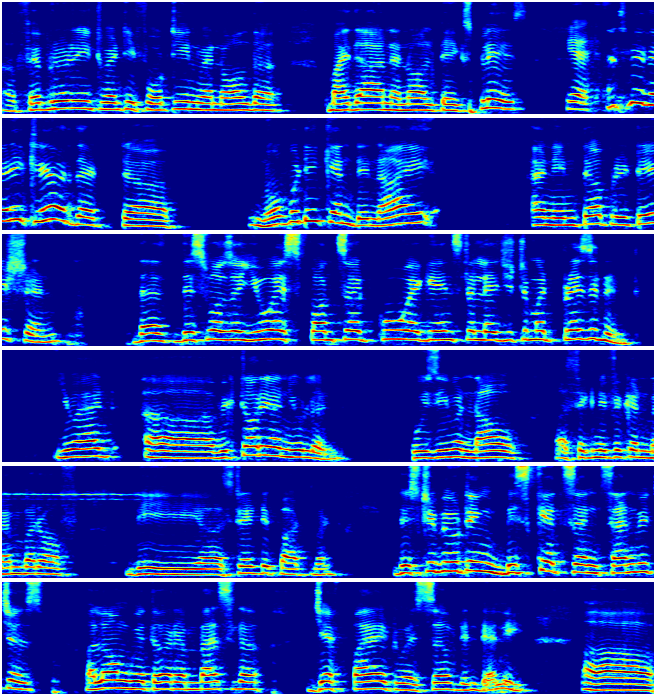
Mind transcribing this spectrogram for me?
uh, February 2014, when all the Maidan and all takes place, yes. let's be very clear that uh, nobody can deny an interpretation that this was a US sponsored coup against a legitimate president. You had uh, Victoria Nuland, who is even now a significant member of the uh, State Department, distributing biscuits and sandwiches along with her ambassador, Jeff Pyatt, who has served in Delhi uh,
